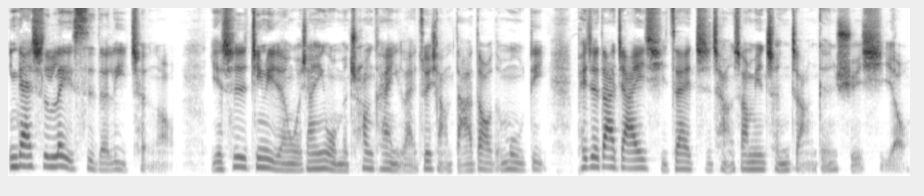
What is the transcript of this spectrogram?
应该是类似的历程哦，也是经理人，我相信我们创刊以来最想达到的目的，陪着大家一起在职场上面成长跟学习哦。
